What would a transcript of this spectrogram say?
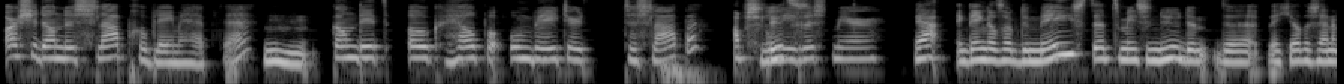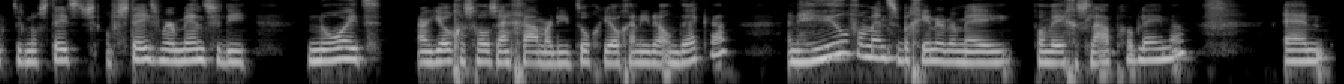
als je dan dus slaapproblemen hebt, hè, Mhm. kan dit ook helpen om beter te slapen? Om Absoluut. die rust meer... Ja, ik denk dat ook de meeste, tenminste nu, de, de, weet je wel, er zijn ook natuurlijk nog steeds, of steeds meer mensen die nooit naar een yogaschool zijn gegaan, maar die toch yoga nidra ontdekken. En heel veel mensen beginnen ermee vanwege slaapproblemen. En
